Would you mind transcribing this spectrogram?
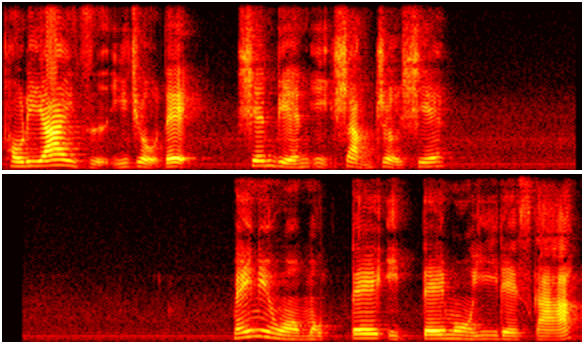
とりあえず以上で、先点以上这些。メニューを持って行ってもいいですか？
